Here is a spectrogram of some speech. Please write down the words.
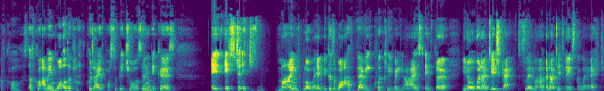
Of course, of course. I mean, what other path could I have possibly chosen? Because it, it's just it's just mind blowing. Because what I've very quickly realised is that you know when I did get slimmer and I did lose the weight,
